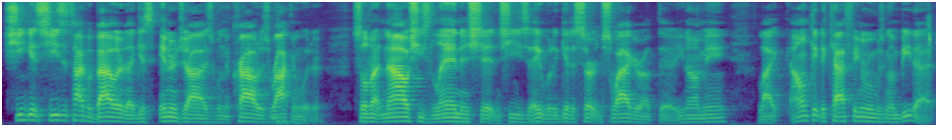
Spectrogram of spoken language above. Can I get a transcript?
she gets. She's the type of battler that gets energized when the crowd is rocking with her. So that now she's landing shit and she's able to get a certain swagger up there. You know what I mean? Like I don't think the caffeine room is gonna be that.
